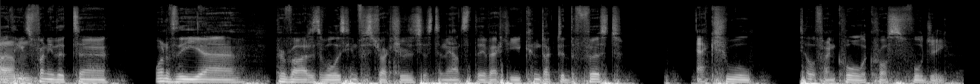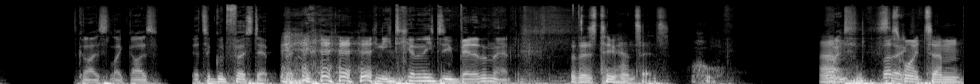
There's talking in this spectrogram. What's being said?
I think it's Um, funny that uh, one of the uh, providers of all this infrastructure has just announced that they've actually conducted the first actual telephone call across 4G. Guys, like guys, that's a good first step. But you need to, need to do better than that. so there's two handsets. Um, right. That's so- quite um,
